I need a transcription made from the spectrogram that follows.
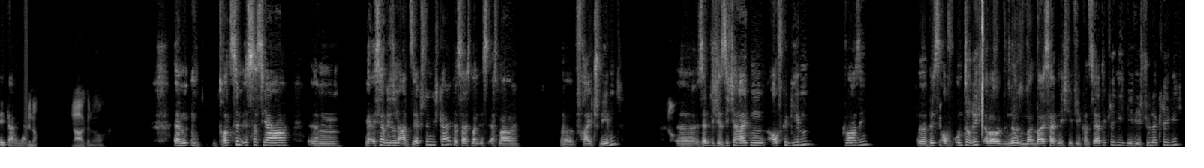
geht gar nicht mehr. Genau. Ja, genau. Ähm, trotzdem ist das ja, ähm, ja, ist ja wie so eine Art Selbstständigkeit. Das heißt, man ist erstmal äh, frei schwebend, genau. äh, sämtliche Sicherheiten aufgegeben, quasi äh, bis auf Unterricht, aber ne, man weiß halt nicht, wie viele Konzerte kriege ich, wie viele Schüler kriege ich.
